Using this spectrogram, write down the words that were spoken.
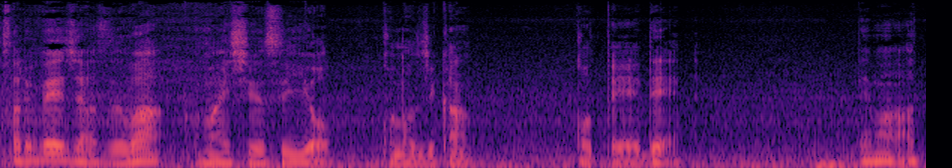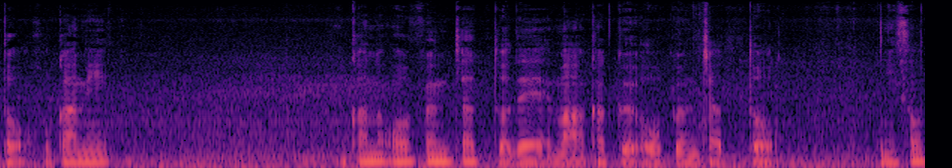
サルベージャーズは毎週水曜この時間固定で。でまああと他に他のオープンチャットで、まあ、各オープンチャットに沿っ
